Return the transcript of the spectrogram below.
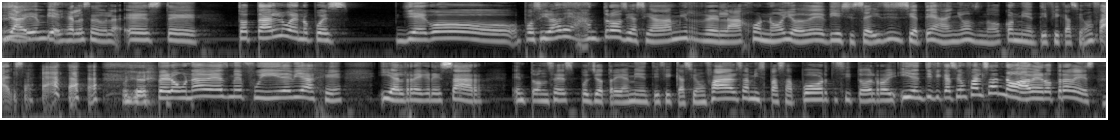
ya bien vieja la cédula. Este, total, bueno, pues llego, pues iba de antros y hacía mi relajo, ¿no? Yo de 16, 17 años, ¿no? Con mi identificación falsa. Pero una vez me fui de viaje y al regresar, entonces, pues yo traía mi identificación falsa, mis pasaportes y todo el rollo. ¿Identificación falsa? No, a ver, otra vez.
